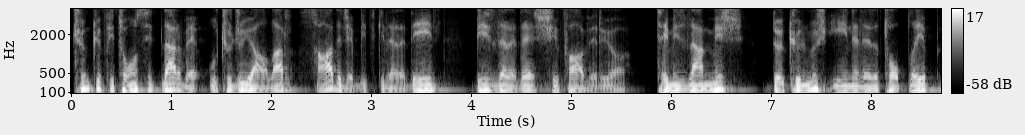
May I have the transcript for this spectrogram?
Çünkü fitonsitler ve uçucu yağlar sadece bitkilere değil, bizlere de şifa veriyor. Temizlenmiş, Dökülmüş iğneleri toplayıp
